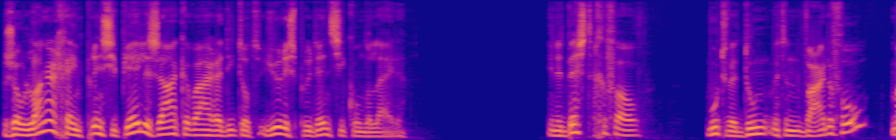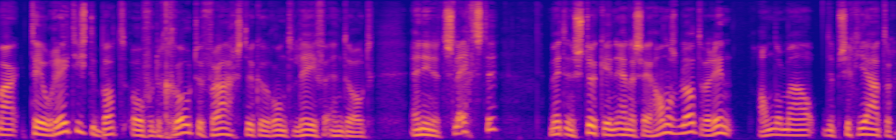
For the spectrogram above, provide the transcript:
zolang er geen principiële zaken waren die tot jurisprudentie konden leiden. In het beste geval moeten we het doen met een waardevol, maar theoretisch debat over de grote vraagstukken rond leven en dood. En in het slechtste met een stuk in NRC Handelsblad waarin, andermaal, de psychiater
